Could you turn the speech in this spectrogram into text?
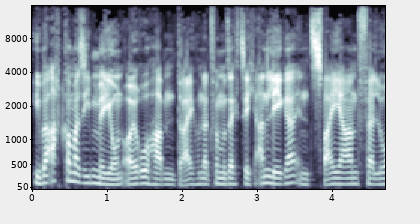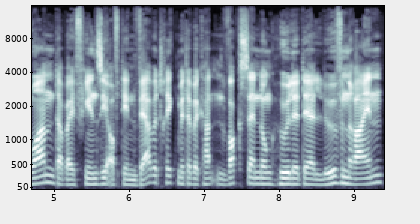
Über 8,7 Millionen Euro haben 365 Anleger in zwei Jahren verloren. Dabei fielen sie auf den Werbetrick mit der bekannten Vox-Sendung Höhle der Löwen rein.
